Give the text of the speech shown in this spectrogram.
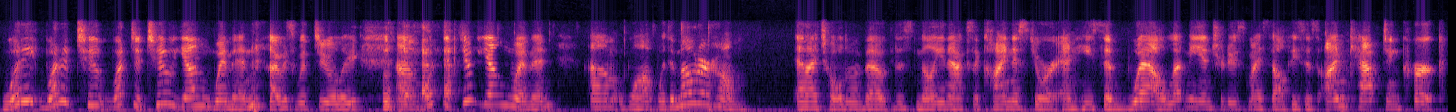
"What did what did two what did two young women? I was with Julie. Um, what did two young women um, want with a motorhome?" And I told him about this Million Acts of Kindness tour. And he said, Well, let me introduce myself. He says, I'm Captain Kirk.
